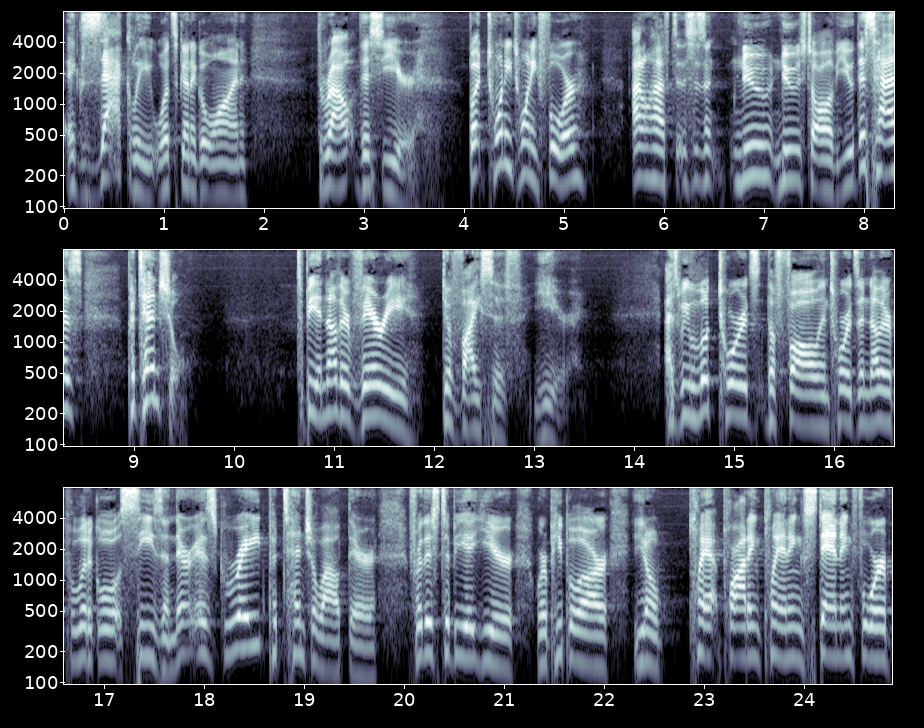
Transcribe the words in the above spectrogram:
exactly what's going to go on throughout this year. But 2024, I don't have to, this isn't new news to all of you. This has potential to be another very divisive year. As we look towards the fall and towards another political season, there is great potential out there for this to be a year where people are, you know, plotting, planning, standing for,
